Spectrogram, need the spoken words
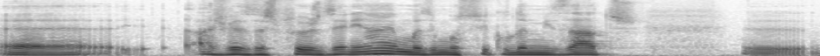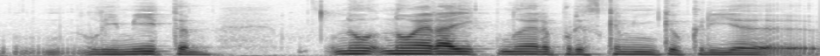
uh, às vezes as pessoas dizem, ah, mas o meu ciclo de amizades uh, limita-me. Não, não, era aí, não era por esse caminho que eu queria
